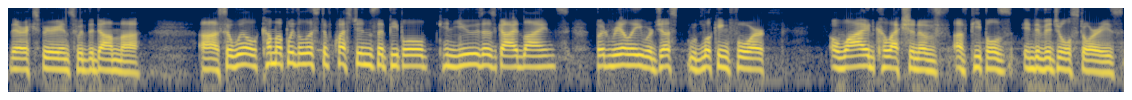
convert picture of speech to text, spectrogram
their experience with the Dhamma. Uh, so we'll come up with a list of questions that people can use as guidelines, but really we're just looking for a wide collection of, of people's individual stories.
